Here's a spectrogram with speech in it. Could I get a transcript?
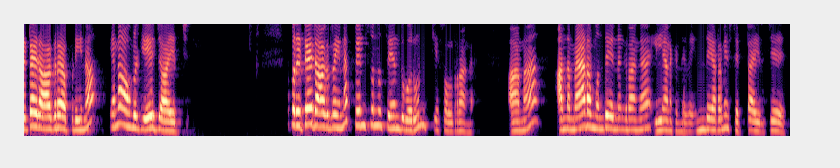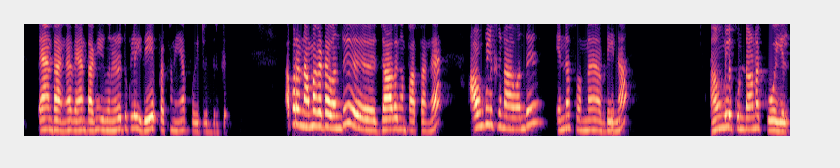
ரிட்டையர்ட் ஆகுற அப்படின்னா ஏன்னா அவங்களுக்கு ஏஜ் ஆயிடுச்சு இப்போ ரிட்டையர்ட் ஆகுறீங்கன்னா பென்ஷனும் சேர்ந்து வரும்னு கே ஆனால் அந்த மேடம் வந்து என்னங்கிறாங்க? இல்லை எனக்கு இந்த இந்த இடமே செட் ஆயிடுச்சு வேண்டாங்க வேண்டாங்க. இவன் இடத்துக்குள்ளே இதே பிரச்சனையாக போயிட்டு இருந்திருக்கு. அப்புறம் நம்மகிட்ட வந்து ஜாதகம் பார்த்தாங்க. அவங்களுக்கு நான் வந்து என்ன சொன்னேன் அப்படின்னா அவங்களுக்கு உண்டான கோயில்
